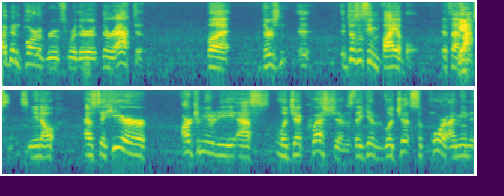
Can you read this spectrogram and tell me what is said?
I've been part of groups where they're they're active, but there's it, it doesn't seem viable. if that Yeah. makes sense. You know, as to here, our community asks legit questions. They give legit support. I mean,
